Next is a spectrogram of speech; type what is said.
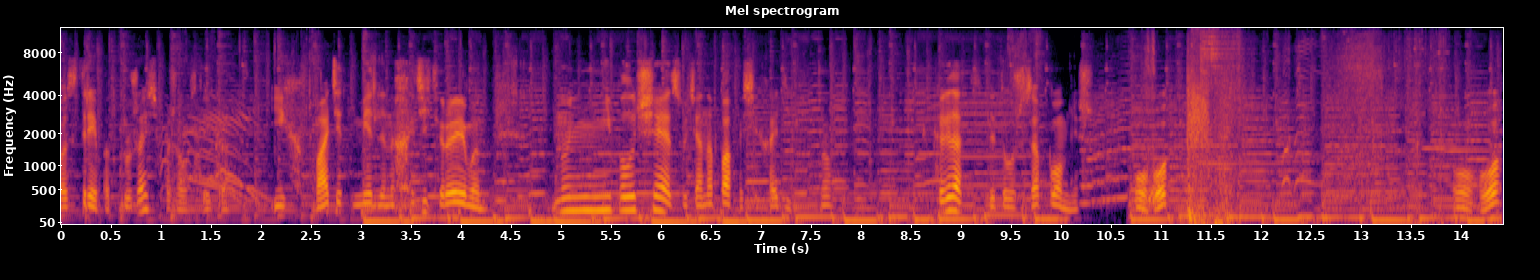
Быстрее подгружайся, пожалуйста, игра. И хватит медленно ходить, Реймон. Ну, не получается у тебя на пафосе ходить. Ну, когда ты это уже запомнишь? Ого. Ого.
